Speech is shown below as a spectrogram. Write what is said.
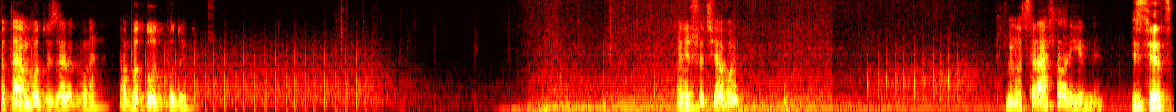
Бо там будуть зараз два. Або тут будуть. Вони що, цьобують? Ну страшно їм, блядь. Піздець.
